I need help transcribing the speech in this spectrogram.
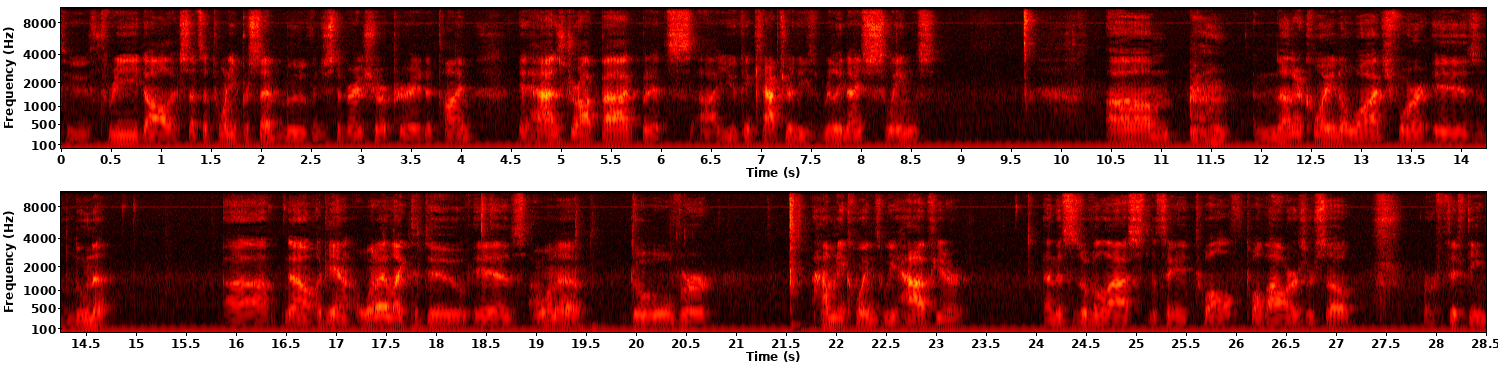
to three dollars. So that's a 20% move in just a very short period of time. It has dropped back, but it's uh, you can capture these really nice swings. Um, another coin to watch for is Luna. Now, again, what I like to do is I want to go over how many coins we have here. And this is over the last, let's say, 12, 12 hours or so, or 15,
